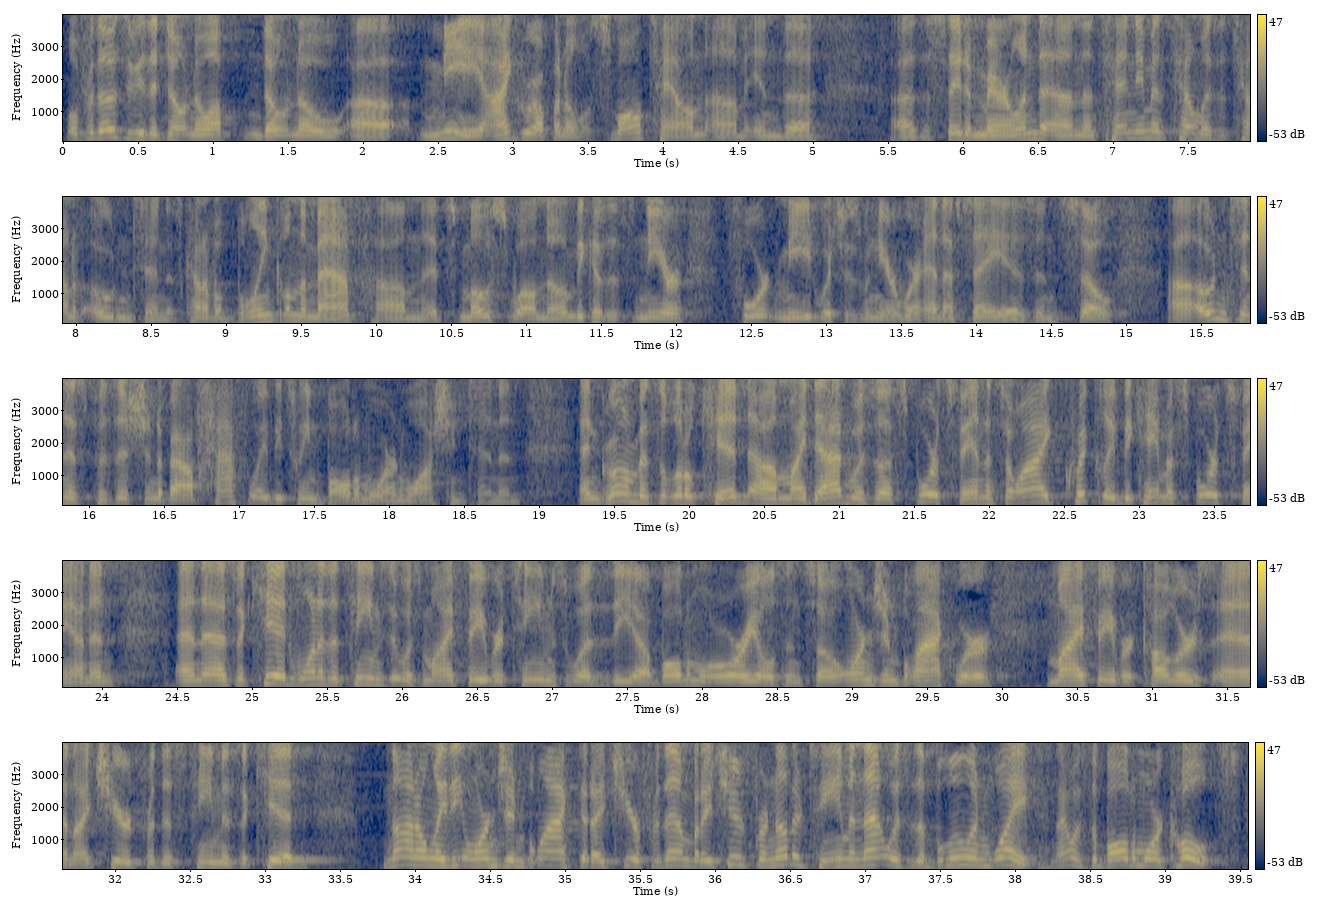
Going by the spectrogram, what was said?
Well, for those of you that don't know, up, don't know uh, me, I grew up in a small town um, in the, uh, the state of Maryland, and the t- name of the town was the town of Odenton. It's kind of a blink on the map. Um, it's most well known because it's near Fort Meade, which is near where NSA is, and so uh, Odenton is positioned about halfway between Baltimore and Washington. And, and growing up as a little kid, uh, my dad was a sports fan, and so I quickly became a sports fan. And, and as a kid, one of the teams that was my favorite teams was the uh, Baltimore Orioles, and so orange and black were my favorite colors, and I cheered for this team as a kid. Not only the orange and black did I cheer for them, but I cheered for another team, and that was the blue and white, and that was the Baltimore Colts.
